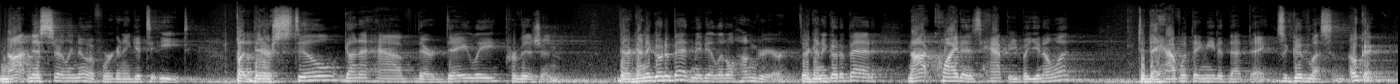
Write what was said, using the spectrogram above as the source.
not necessarily know if we're going to get to eat. But they're still going to have their daily provision. They're going to go to bed maybe a little hungrier. They're going to go to bed not quite as happy, but you know what? Did they have what they needed that day? It's a good lesson. Okay.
